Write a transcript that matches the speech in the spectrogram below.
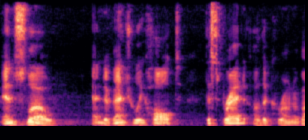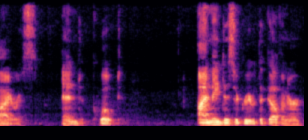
and slow and eventually halt the spread of the coronavirus. End quote. I may disagree with the governor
